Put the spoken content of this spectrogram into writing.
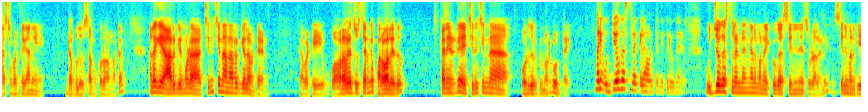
కష్టపడితే కానీ డబ్బులు సమకూరం అనమాట అలాగే ఆరోగ్యం కూడా చిన్న చిన్న అనారోగ్యాలే ఉంటాయండి. కాబట్టి ఓవరాల్గా చూస్తే కనుక పర్వాలేదు. కానీ ఏంటంటే చిన్న చిన్న ఒడిదుడుకులు మటుకు ఉంటాయి. మరి ఉద్యోగస్తులకు ఎలా ఉంటుంది గురుగారు ఉద్యోగస్తులు అనగానే మనం ఎక్కువగా శనినే చూడాలండి. శని. మనకి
